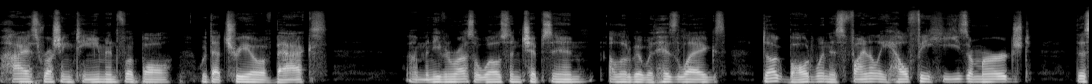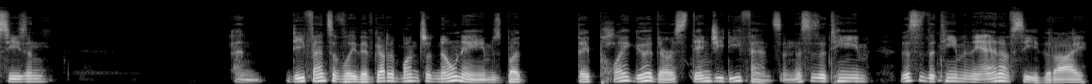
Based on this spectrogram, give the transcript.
highest rushing team in football with that trio of backs. Um, and even Russell Wilson chips in a little bit with his legs. Doug Baldwin is finally healthy. He's emerged this season. And defensively, they've got a bunch of no names, but they play good. They're a stingy defense. And this is a team, this is the team in the NFC that I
